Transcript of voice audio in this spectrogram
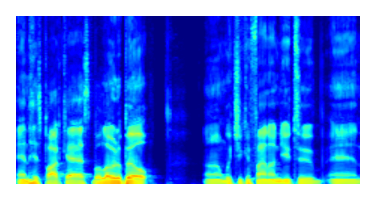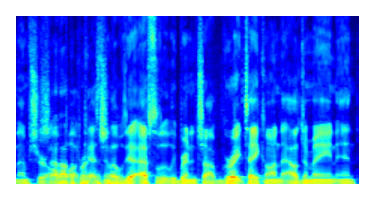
and his podcast Below the Belt, um, which you can find on YouTube and I'm sure Shout all out podcasting Schaub. levels. Yeah, absolutely. Brendan Schaub, great take on the Aljamain and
